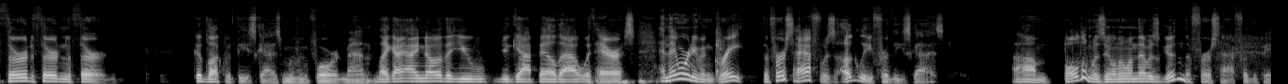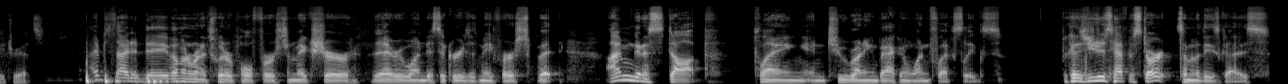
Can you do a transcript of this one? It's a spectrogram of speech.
third third and third. Good luck with these guys moving forward man. Like I, I know that you you got bailed out with harris and they weren't even great. The first half was ugly for these guys. Um bolden was the only one that was good in the first half for the patriots. I've decided, Dave, I'm going to run a Twitter poll first and make sure that everyone disagrees with me first. But I'm going to stop playing in two running back and one flex leagues because you just have to start some of these guys.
